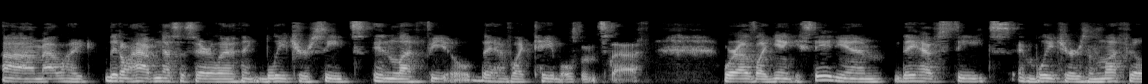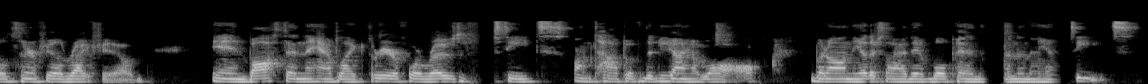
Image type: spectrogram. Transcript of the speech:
Um, at like they don't have necessarily, I think, bleacher seats in left field. They have like tables and stuff. Whereas like Yankee Stadium, they have seats and bleachers in left field, center field, right field. In Boston, they have like three or four rows of seats on top of the giant wall. But on the other side, they have bullpens and then they have seats.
